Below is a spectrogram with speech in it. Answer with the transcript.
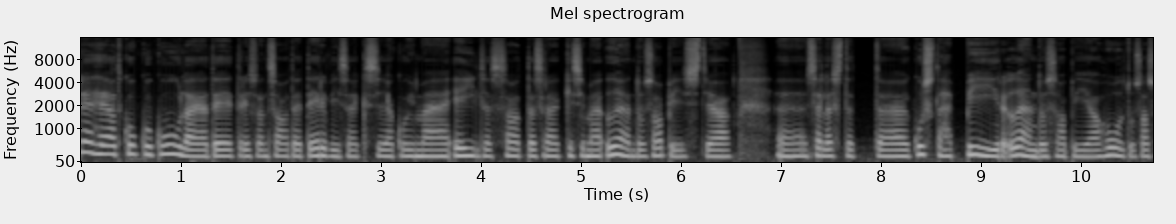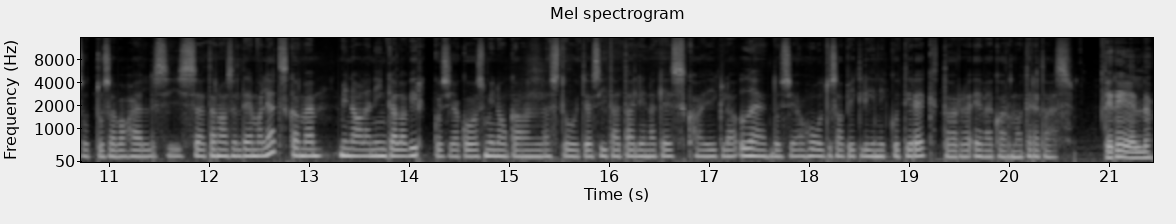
tere, head Kuku kuulajad, eetris on saade Terviseks ja kui me eilses saates rääkisime õendusabist ja äh, sellest, et äh, kust läheb piir õendusabi ja hooldusasutuse vahel, siis äh, tänasel teemal jätkame. mina olen Ingela Virkus ja koos minuga on stuudios Ida-Tallinna Keskhaigla õendus- ja hooldusabikliiniku direktor Eve Karmo, tere taas! tere jälle!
